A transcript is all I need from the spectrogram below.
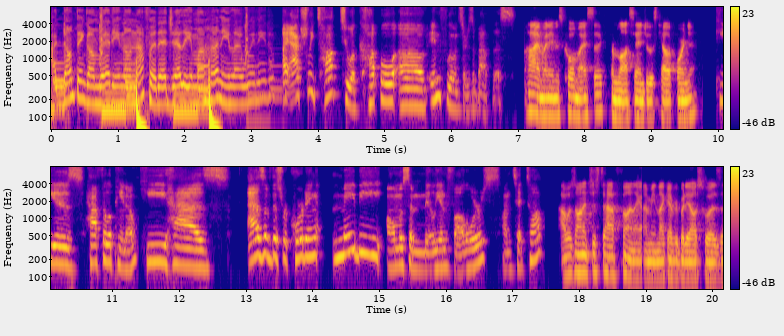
I don't think I'm ready, no, not for that jelly, my honey, like Winnie the I actually talked to a couple of influencers about this. Hi, my name is Cole Micek from Los Angeles, California. He is half Filipino. He has, as of this recording, maybe almost a million followers on TikTok. I was on it just to have fun. Like, I mean, like everybody else was,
